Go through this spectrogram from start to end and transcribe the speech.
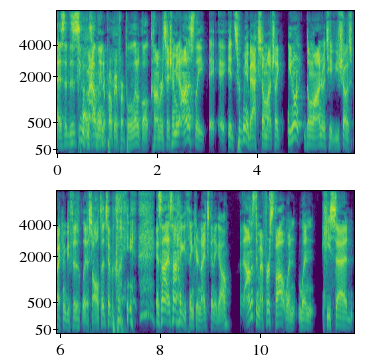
I said, "This seems mildly inappropriate for a political conversation." I mean, honestly, it, it, took me back so much. Like, you don't go on to a TV show expecting to be physically assaulted. Typically, it's not. It's not how you think your night's going to go. Honestly, my first thought when when he said,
